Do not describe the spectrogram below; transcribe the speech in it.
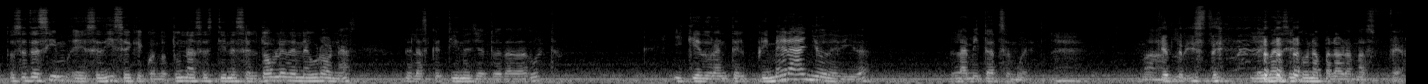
Entonces decim- eh, se dice que cuando tú naces tienes el doble de neuronas de las que tienes ya en tu edad adulta. Y que durante el primer año de vida, la mitad se muere. Qué Más- triste. Le iba a decir con una palabra más fea.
